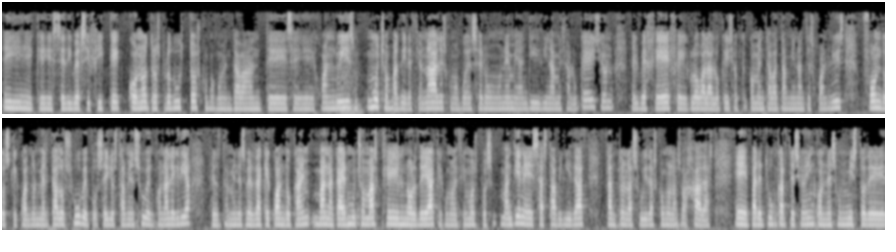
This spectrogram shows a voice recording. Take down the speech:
eh, que se diversifique con otros productos, como comentaba antes eh, Juan Luis, mucho más direccionales, como pueden ser un M&G Dynamic Allocation, el BGF Global Allocation que comentaba también antes Juan Luis, fondos que cuando el mercado sube, pues ellos también suben con alegría, pero también es verdad que cuando caen van a caer mucho más que el Nordea, que como decimos, pues mantiene esa estabilidad tanto en las subidas como en las bajadas. Eh, Paretum Cartesio Incon es un mixto de,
